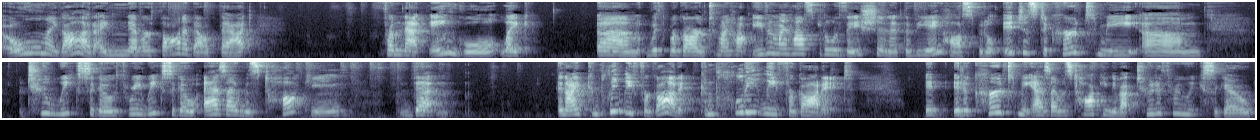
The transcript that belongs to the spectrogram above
oh my God, I never thought about that from that angle. Like, um, with regard to my, even my hospitalization at the VA hospital, it just occurred to me, um, two weeks ago, three weeks ago, as I was talking that, and I completely forgot it, completely forgot it. It, it occurred to me as I was talking about two to three weeks ago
